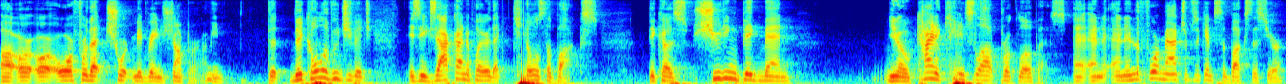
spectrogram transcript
Uh, or, or, or for that short mid-range jumper. I mean, the, Nikola Vucevic is the exact kind of player that kills the Bucks because shooting big men, you know, kind of cancel out Brook Lopez. And, and, and in the four matchups against the Bucks this year,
